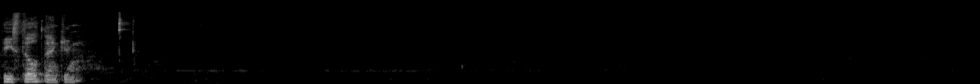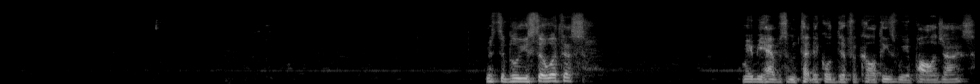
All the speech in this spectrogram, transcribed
He's still thinking. Mr. Blue, you still with us? Maybe having some technical difficulties. We apologize.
